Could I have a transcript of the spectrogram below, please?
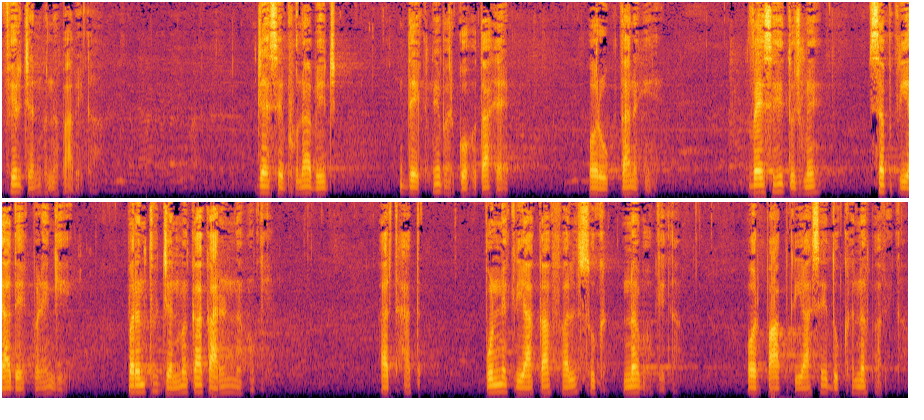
फिर जन्म न पावेगा। जैसे भुना बीज देखने भर को होता है और उगता नहीं वैसे ही तुझमें सब क्रिया देख पड़ेंगी, परंतु जन्म का कारण न होगी। अर्थात पुण्य क्रिया का फल सुख न भोगेगा और पाप क्रिया से दुख न पावेगा।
